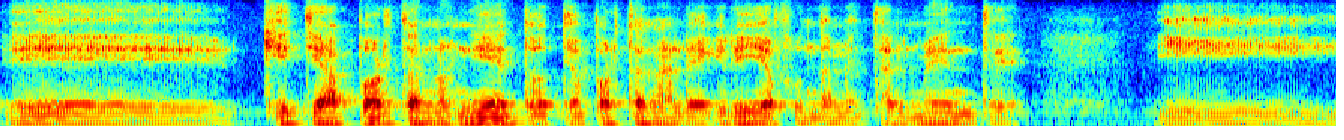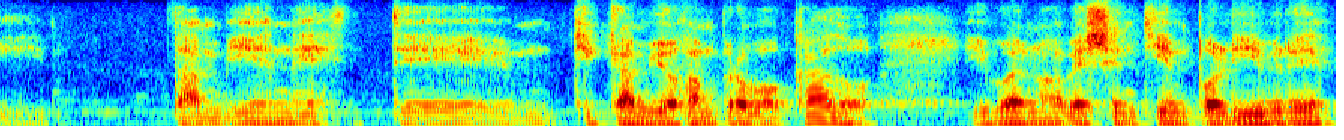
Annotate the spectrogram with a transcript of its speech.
Eh, ¿Qué te aportan los nietos? Te aportan alegría fundamentalmente y también este, qué cambios han provocado. Y bueno, a veces en tiempo libre,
